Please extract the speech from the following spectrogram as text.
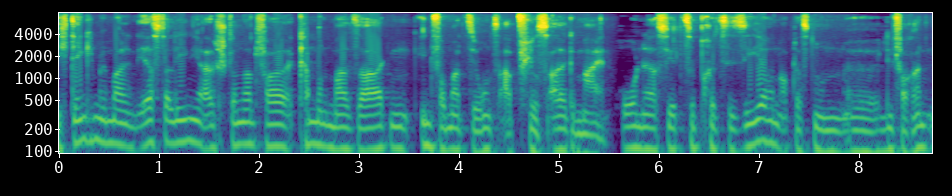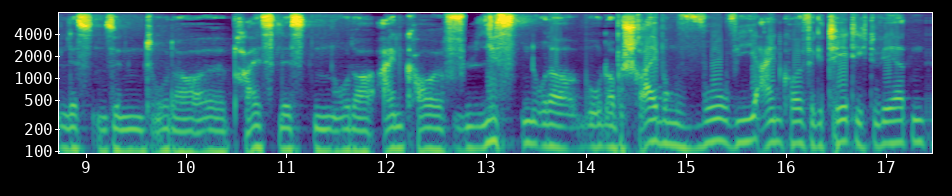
ich denke mir mal in erster Linie als Standardfall kann man mal sagen Informationsabfluss allgemein, ohne das jetzt zu präzisieren, ob das nun äh, Lieferantenlisten sind oder äh, Preislisten oder Einkauflisten oder, oder Beschreibungen, wo wie Einkäufe getätigt werden.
